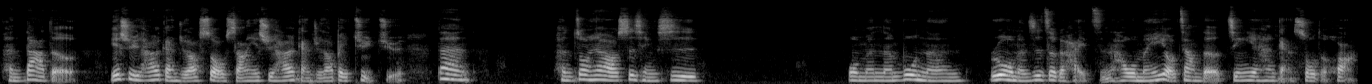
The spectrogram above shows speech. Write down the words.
很大的。也许他会感觉到受伤，也许他会感觉到被拒绝，但很重要的事情是，我们能不能，如果我们是这个孩子，然后我们也有这样的经验和感受的话，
